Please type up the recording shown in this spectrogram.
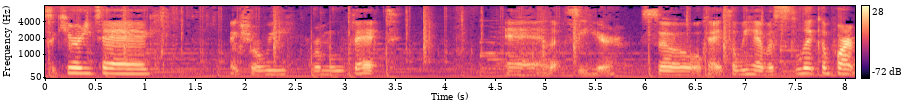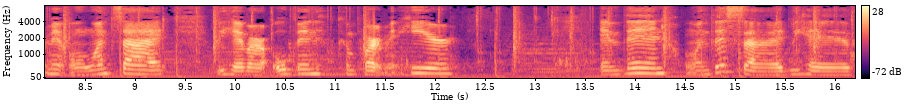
security tag. Make sure we remove that. And let's see here. So, okay, so we have a slit compartment on one side. We have our open compartment here. And then on this side, we have,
